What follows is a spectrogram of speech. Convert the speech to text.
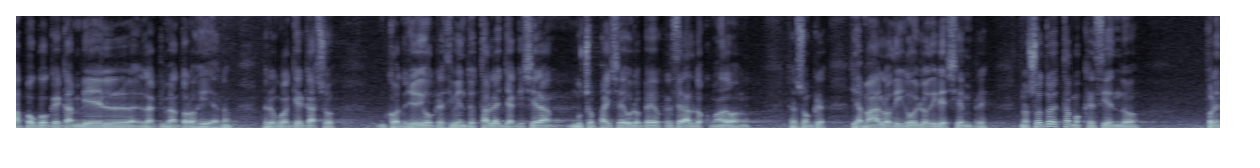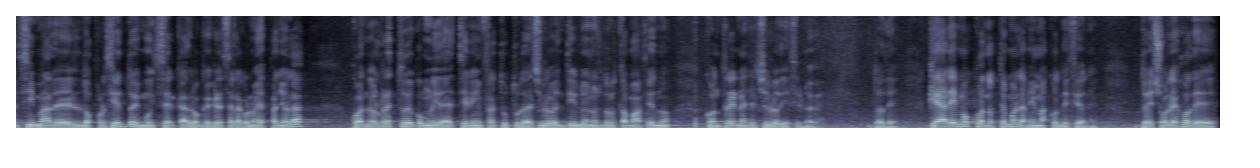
a poco que cambie la climatología. ¿no? Pero en cualquier caso, cuando yo digo crecimiento estable, ya quisieran muchos países europeos crecer al 2,2. ¿no? y además lo digo y lo diré siempre. Nosotros estamos creciendo por encima del 2% y muy cerca de lo que crece la economía española cuando el resto de comunidades tienen infraestructura del siglo XXI y nosotros lo estamos haciendo con trenes del siglo XIX. Entonces, ¿qué haremos cuando estemos en las mismas condiciones? Entonces, eso lejos de,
